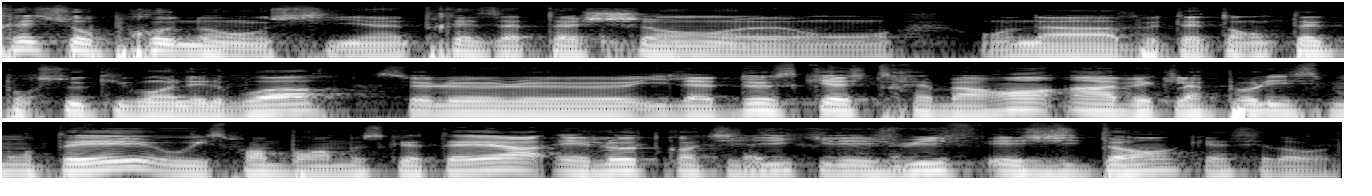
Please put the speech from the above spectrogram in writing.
très surprenant aussi, hein, très attachant. euh, on, on a peut-être en tête pour ceux qui vont aller le voir. C'est le, le- il a deux sketchs très marrants, un avec la police montée où il se prend pour un mousquetaire et l'autre quand il dit qu'il est juif et gitan, qui est assez drôle.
